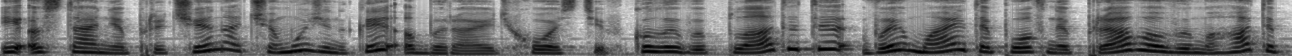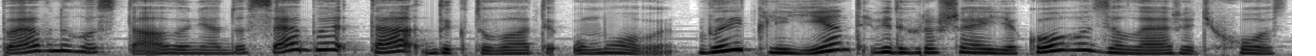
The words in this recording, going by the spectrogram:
І остання причина, чому жінки обирають хостів. Коли ви платите, ви маєте повне право вимагати певного ставлення до себе та диктувати умови. Ви клієнт, від грошей якого залежить хост.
